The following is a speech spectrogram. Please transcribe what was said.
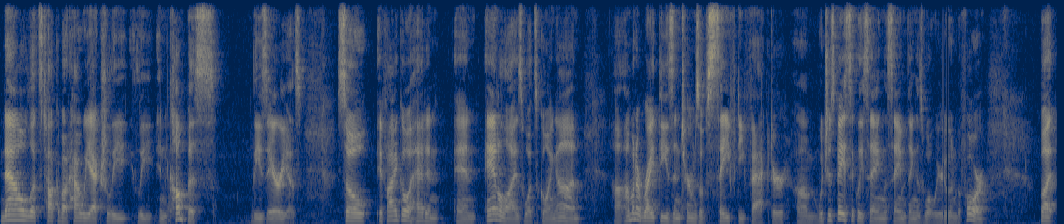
now let's talk about how we actually encompass these areas. So if I go ahead and, and analyze what's going on, uh, I'm going to write these in terms of safety factor, um, which is basically saying the same thing as what we were doing before. But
